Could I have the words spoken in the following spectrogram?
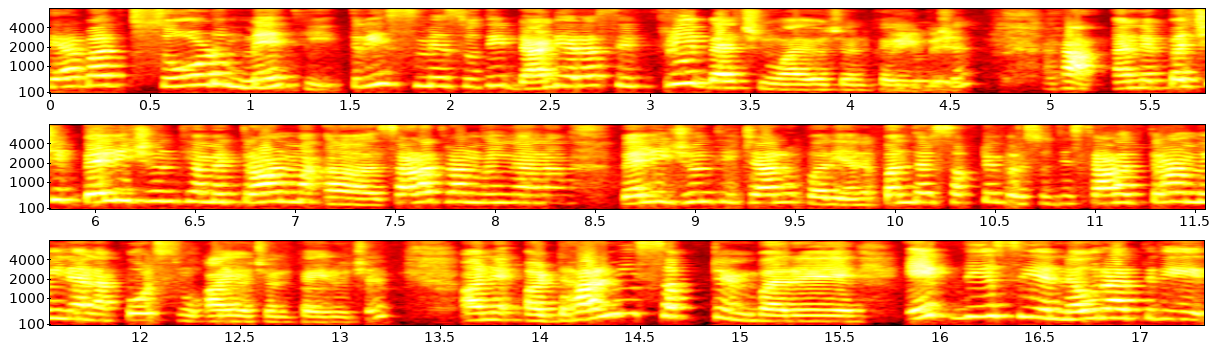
ત્યારબાદ સોળ મે થી ત્રીસ મે સુધી દાંડિયા રસની ફ્રી બેચનું આયોજન કર્યું છે. હા અને પછી પહેલી જૂનથી અમે ત્રણ સાડા ત્રણ મહિનાના પહેલી જૂનથી ચાલુ કરી અને પંદર સપ્ટેમ્બર સુધી સાડા ત્રણ મહિનાના કોર્સનું આયોજન કર્યું છે. અને અઢારમી સપ્ટેમ્બરે એક દિવસીય નવરાત્રી,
